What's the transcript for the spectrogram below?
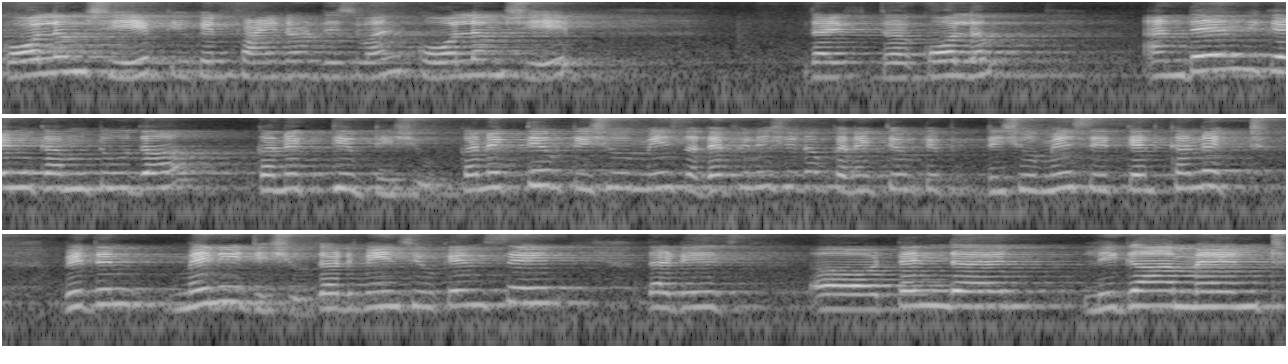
column shaped you can find out this one column shape that uh, column and then we can come to the connective tissue. Connective tissue means the definition of connective tissue means it can connect within many tissue. That means you can say that is uh, tendon, ligament,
